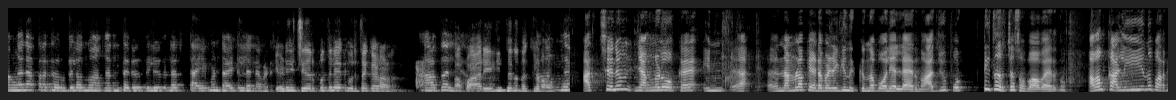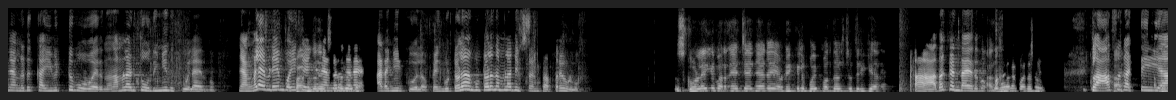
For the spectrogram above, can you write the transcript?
അങ്ങനെ അത്ര ചെറുതിലൊന്നും അങ്ങനത്തെ ഒരു ഇതിലുള്ള ടൈം ഉണ്ടായിട്ടില്ലല്ലോ എടി ചെറുപ്പത്തിലെ കുരുത്തക്കേടാണ്. അപ്പൊ ആ രീതിയിൽ തന്നെ നിക്കണോ അച്ഛനും ഞങ്ങളും ഒക്കെ നമ്മളൊക്കെ ഇടപഴകി നിൽക്കുന്ന പോലെ അല്ലായിരുന്നു അജു പൊട്ടി പൊട്ടിത്തെറിച്ച സ്വഭാവമായിരുന്നു. അവൻ കളി എന്ന് പറഞ്ഞ് അങ്ങോട്ട് കൈവിട്ടു പോവായിരുന്നു നമ്മളടുത്ത് ഒതുങ്ങി നിൽക്കൂലായിരുന്നു. ഞങ്ങൾ എവിടെയും പോയി കഴിഞ്ഞാൽ ഞങ്ങൾ ഇങ്ങനെ അടങ്ങി നിൽക്കുമല്ലോ പെൺകുട്ടികളും ആൺകുട്ടികളും നമ്മളെ ഡിഫറൻസ് അത്രേ ഉള്ളൂ. സ്കൂളിലേക്ക് പറഞ്ഞു വെച്ച് കഴിഞ്ഞാൽ എവിടെയെങ്കിലും പോയി പന്ത് കളിച്ചുത്തിരിക്കുക ആ അതൊക്കെ ഉണ്ടായിരുന്നു. അതുപോലെ പലതും. ക്ലാസ് കട്ട് ചെയ്യാ.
